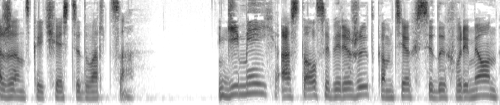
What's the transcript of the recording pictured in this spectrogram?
женской части дворца. Гимей остался пережитком тех седых времен,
